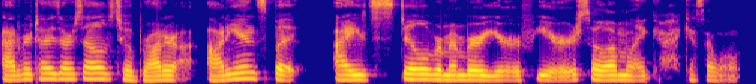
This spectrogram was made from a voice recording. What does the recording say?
advertise ourselves to a broader audience. But I still remember your fear, so I'm like, I guess I won't.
